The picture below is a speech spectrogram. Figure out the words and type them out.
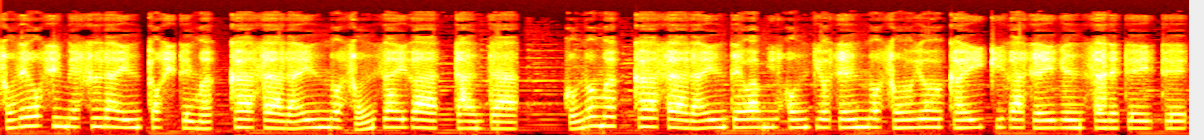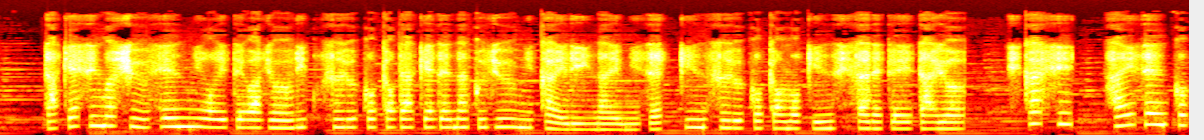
それを示すラインとしてマッカーサーラインの存在があったんだ。このマッカーサーラインでは日本漁船の操業海域が制限されていて、竹島周辺においては上陸することだけでなく12海里以内に接近することも禁止されていたよ。しかし、敗戦国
